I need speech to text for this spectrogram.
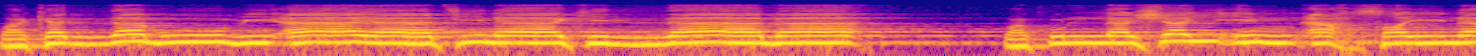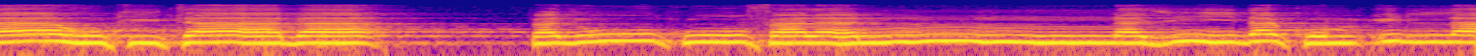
وكذبوا بآياتنا كذابا وكل شيء أحصيناه كتابا فذوقوا فلن نزيدكم إلا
